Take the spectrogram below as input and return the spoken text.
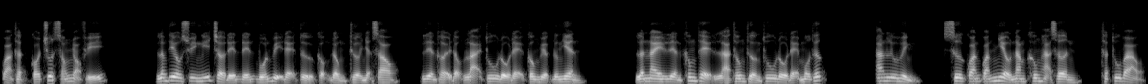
quả thật có chút sóng nhỏ phí. Lâm tiêu suy nghĩ chờ đến đến bốn vị đệ tử cộng đồng thừa nhận sau, liền khởi động lại thu đồ đệ công việc đương nhiên. Lần này liền không thể là thông thường thu đồ đệ mô thức. An lưu hình, sư quán quán nhiều năm không hạ sơn, thật thu vào,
